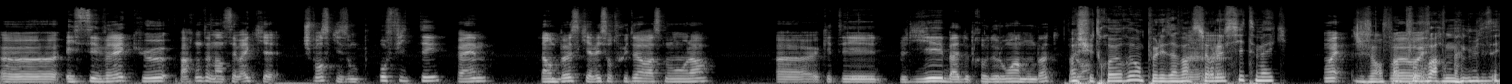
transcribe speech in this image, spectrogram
euh, et c'est vrai que, par contre, c'est vrai que je pense qu'ils ont profité quand même d'un buzz qu'il y avait sur Twitter à ce moment-là, euh, qui était lié bah, de près ou de loin à mon bot. Oh, je suis trop heureux, on peut les avoir Euh, sur le site, mec. Ouais, Je vais enfin Ouais, ouais. pouvoir m'amuser.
